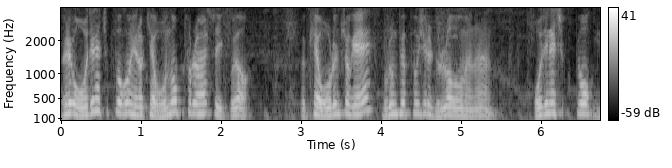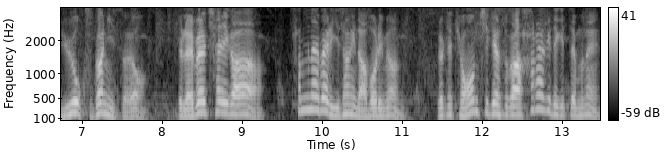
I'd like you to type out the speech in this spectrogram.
그리고 오딘의 축복은 이렇게 온오프를 할 수 있고요. 이렇게 오른쪽에 물음표 표시를 눌러보면은 오딘의 축복 유효 구간이 있어요. 그 레벨 차이가 3레벨 이상이 나버리면 이렇게 경험치 개수가 하락이 되기 때문에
